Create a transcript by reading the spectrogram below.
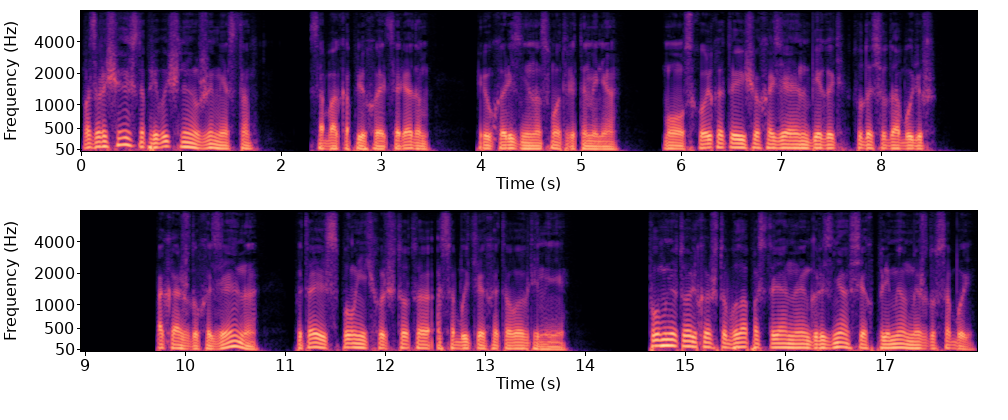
Возвращаюсь на привычное уже место. Собака плюхается рядом и укоризненно смотрит на меня. Мол, сколько ты еще, хозяин, бегать туда-сюда будешь? Пока жду хозяина, пытаюсь вспомнить хоть что-то о событиях этого времени. Помню только, что была постоянная грызня всех племен между собой.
